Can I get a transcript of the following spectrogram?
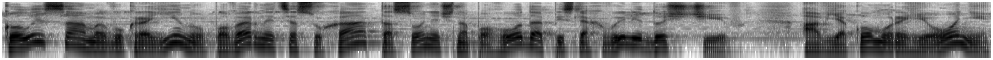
коли саме в Україну повернеться суха та сонячна погода після хвилі дощів, а в якому регіоні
